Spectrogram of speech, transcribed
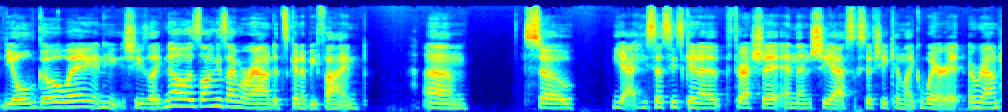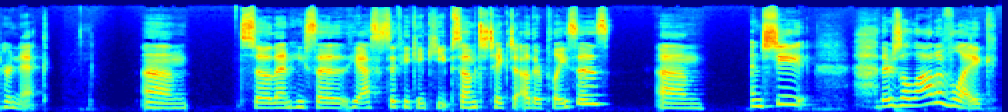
you'll go away?" And he she's like, "No, as long as I'm around, it's gonna be fine." Um, so yeah, he says he's gonna thresh it, and then she asks if she can like wear it around her neck. Um, so then he says he asks if he can keep some to take to other places. Um, and she, there's a lot of like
